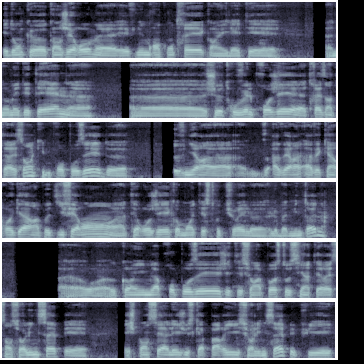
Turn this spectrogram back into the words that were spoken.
Et donc, euh, quand Jérôme est venu me rencontrer, quand il a été euh, nommé DTN, euh, euh, je trouvais le projet très intéressant qu'il me proposait de, de venir avec, un regard un peu différent, interroger comment était structuré le, badminton. Euh, quand il me l'a proposé, j'étais sur un poste aussi intéressant sur l'INSEP et, je pensais aller jusqu'à Paris sur l'INSEP. Et puis,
